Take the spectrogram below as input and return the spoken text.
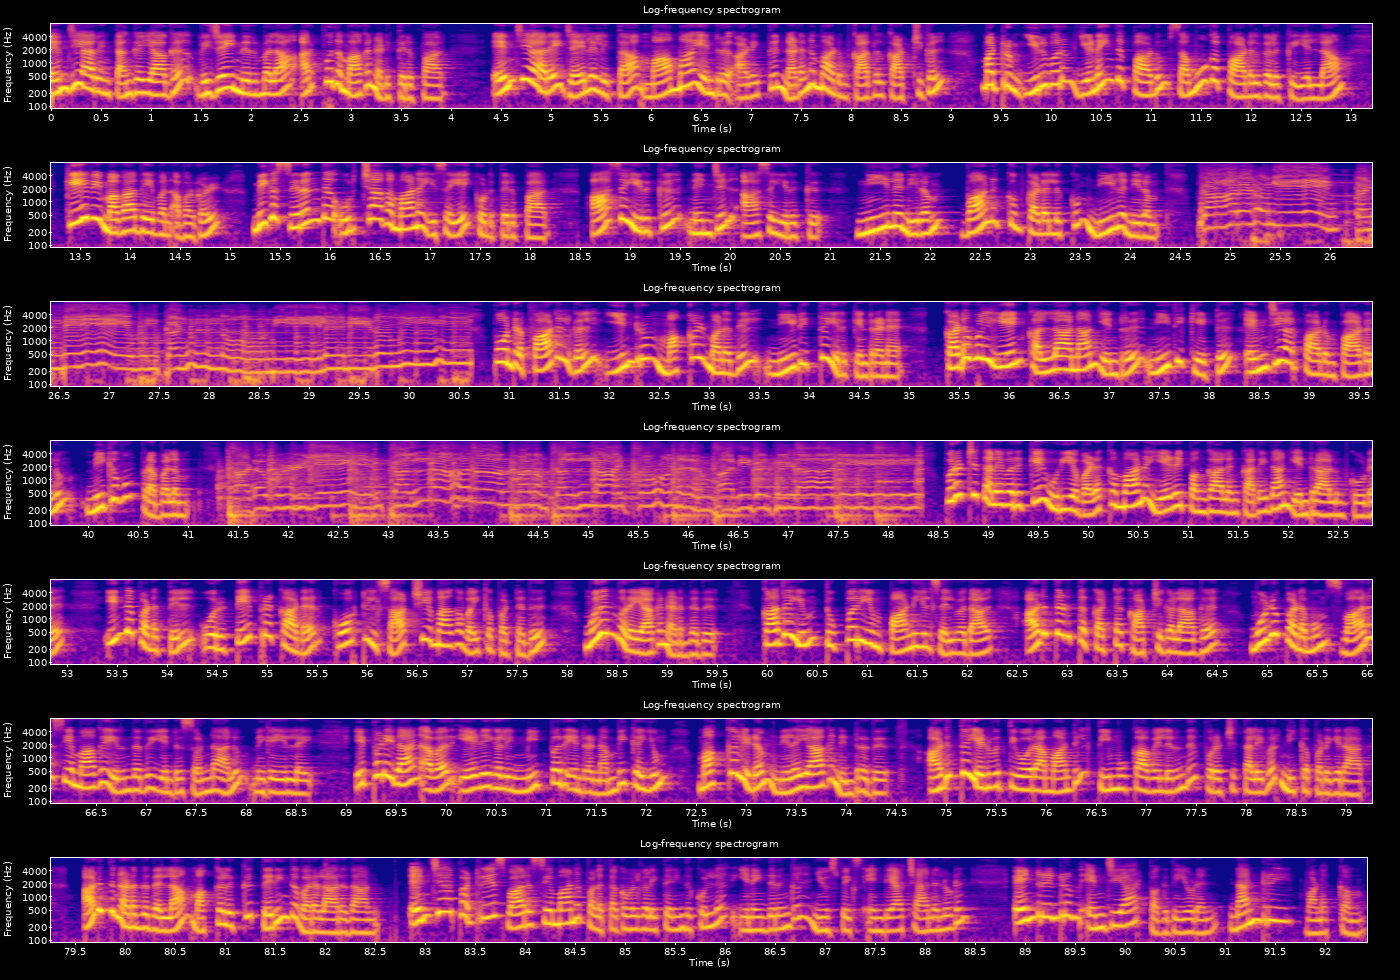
எம்ஜிஆரின் தங்கையாக விஜய் நிர்மலா அற்புதமாக நடித்திருப்பார். எம்ஜிஆரை ஜெயலலிதா மாமா என்று அழைத்து நடனமாடும் காதல் காட்சிகள் மற்றும் இருவரும் இணைந்து பாடும் சமூக பாடல்களுக்கு எல்லாம் கே வி மகாதேவன் அவர்கள் மிக சிறந்த உற்சாகமான இசையை கொடுத்திருப்பார். ஆசை இருக்கு நெஞ்சில் ஆசை இருக்கு. நீல நிறம் வானுக்கும் கடலுக்கும் நீல நிறம் காரணம் ஏன்? கண்ணே உன் கண்ணோ நீல நிறம் போன்ற பாடல்கள் இன்றும் மக்கள் மனதில் நீடித்து இருக்கின்றன. கடவுள் ஏன் கல்லானான் என்று நீதி கேட்டு எம்ஜிஆர் பாடும் பாடலும் மிகவும் பிரபலம். கடவுள் ஏன் கல்லானான்? மனம் கல்லாய் போன மனிதர்களாலே. புரட்சித் தலைவருக்கே உரிய வழக்கமான ஏழை பங்காளன் கதைதான் என்றாலும் கூட இந்த படத்தில் ஒரு டேப் ரெக்கார்டர் கோர்ட்டில் சாட்சியமாக வைக்கப்பட்டது முதன்முறையாக நடந்தது. கதையும் துப்பறியும் பாணியில் செல்வதால் அடுத்தடுத்த கட்ட காட்சிகளாக முழு படமும் சுவாரஸ்யமாக இருந்தது என்று சொன்னாலும் மிகையில்லை. இப்படிதான் அவர் ஏழைகளின் மீட்பர் என்ற நம்பிக்கையும் மக்களிடம் நிலையாக நின்றது. அடுத்த எழுபத்தி ஓராம் ஆண்டில் திமுகவிலிருந்து புரட்சித் தலைவர் நீக்கப்படுகிறார். அடுத்து நடந்ததெல்லாம் மக்களுக்கு தெரிந்த வரலாறுதான். எம்ஜிஆர் பற்றிய சுவாரஸ்யமான பல தகவல்களை தெரிந்து கொள்ள இணைந்திருங்கள் நியூஸ்பிக்ஸ் இந்தியா சேனலுடன். என்றென்றும் எம்ஜிஆர் பகுதியுடன். நன்றி வணக்கம்.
